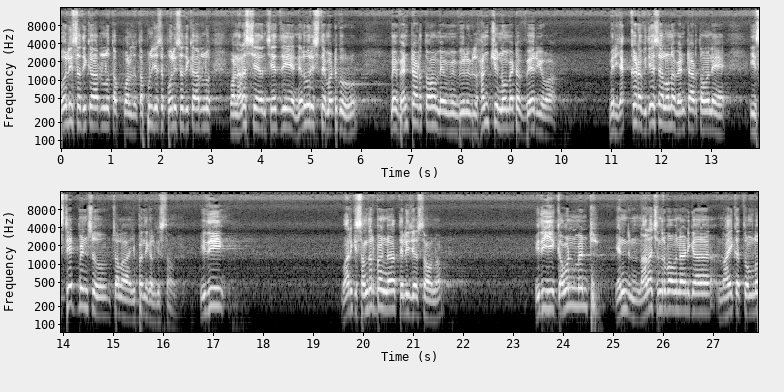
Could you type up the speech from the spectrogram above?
పోలీస్ అధికారులు తప్పు వాళ్ళు తప్పులు చేసే పోలీస్ అధికారులు వాళ్ళని అరెస్ట్ చేసి నిలువరిస్తే మటుకు మేము వెంటాడుతాం మేము will will hunch you no matter where you are మీరు ఎక్కడ విదేశాల్లో ఉన్నా వెంటాడుతామనే ఈ స్టేట్మెంట్స్ చాలా ఇబ్బంది కలిగిస్తూ ఇది వారికి సందర్భంగా తెలియజేస్తూ ఉన్నాం. ఇది ఈ గవర్నమెంట్ ఎన్ నారా చంద్రబాబు నాయుడు గారి నాయకత్వంలో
